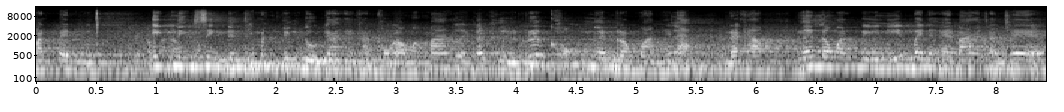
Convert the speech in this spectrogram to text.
มันเป็นอีกหนึ่งสิ่งหนึ่งที่มันดึงดูดการแข่งขันของเรามาก ๆ เลยก็คือเรื่องของเงินรางวัลนี่แหละนะครับ เงินรางวัลปีนี้เป็นยังไงบ้างอาจารย์เชษฐ์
